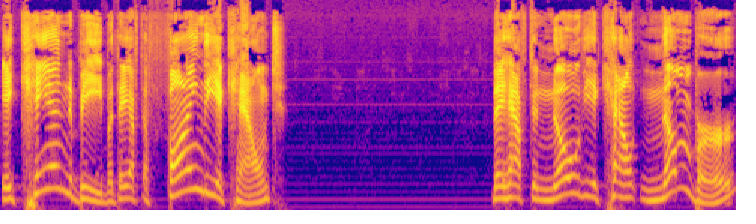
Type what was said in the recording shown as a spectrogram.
it can be, but they have to find the account. They have to know the account number.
